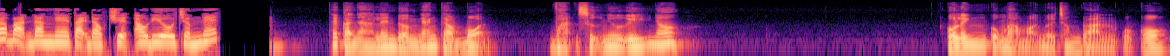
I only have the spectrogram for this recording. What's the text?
Các bạn đang nghe tại đọc truyện audio.net Thế cả nhà lên đường nhanh kẻo muộn. Vạn sự như ý nhá. Cô Linh cũng bảo mọi người trong đoàn của cô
